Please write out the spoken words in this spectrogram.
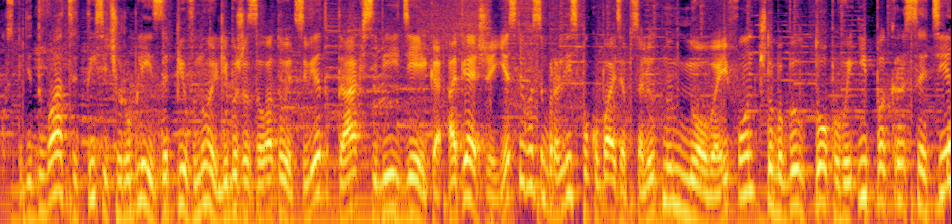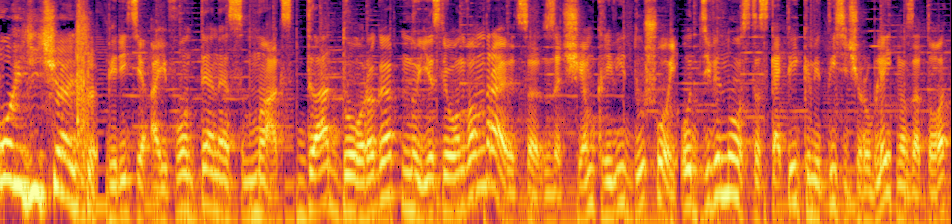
господи, 20 тысяч рублей за пивной, либо же золотой цвет – так себе идейка. Опять же, если вы собрались покупать абсолютно новый iPhone, чтобы был топовый и по красоте… Ой, дичайше! Берите iPhone XS Max. Да, дорого, но если он вам нравится, зачем кривить душой? От 90 с копейками тысяч рублей, но зато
